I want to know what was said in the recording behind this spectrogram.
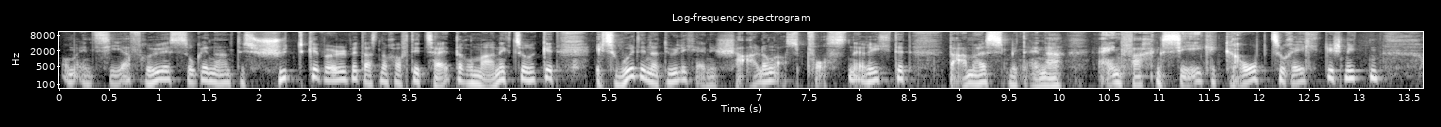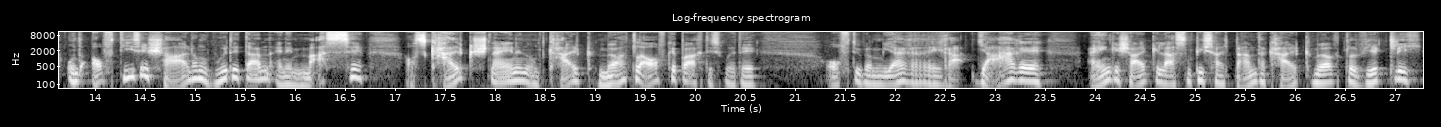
um ein sehr frühes sogenanntes Schüttgewölbe, das noch auf die Zeit der Romanik zurückgeht. Es wurde natürlich eine Schalung aus Pfosten errichtet, damals mit einer einfachen Säge grob zurechtgeschnitten und auf diese Schalung wurde dann eine Masse aus Kalksteinen und Kalkmörtel aufgebracht. Es wurde oft über mehrere Jahre eingeschaltet gelassen, bis halt dann der Kalkmörtel wirklich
